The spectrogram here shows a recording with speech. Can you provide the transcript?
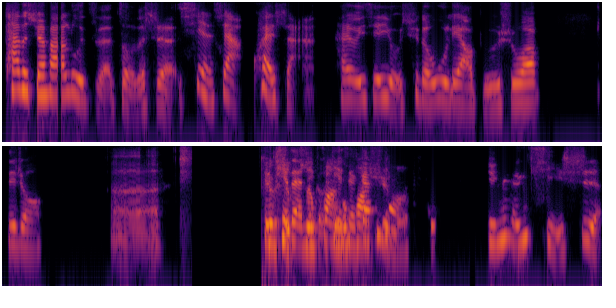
它的宣发路子走的是线下快闪，还有一些有趣的物料，比如说那种呃，就就贴在那个种电线杆上？寻人启事，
